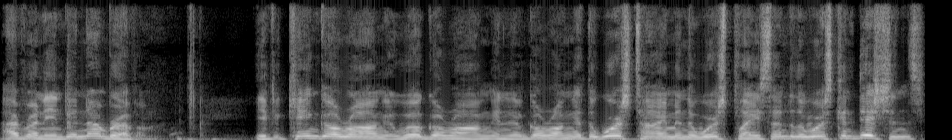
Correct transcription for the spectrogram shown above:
I've run into a number of them. If it can go wrong, it will go wrong, and it'll go wrong at the worst time, in the worst place, under the worst conditions,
